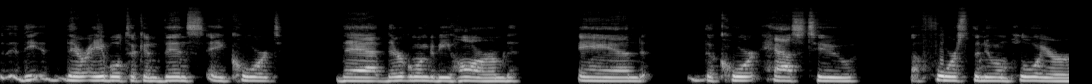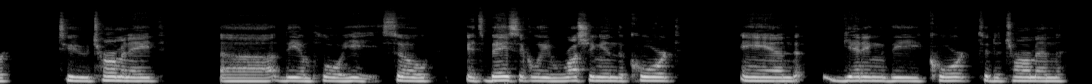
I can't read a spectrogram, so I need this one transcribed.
the, they're able to convince a court that they're going to be harmed and the court has to uh, force the new employer to terminate uh, the employee. So it's basically rushing into court and getting the court to determine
